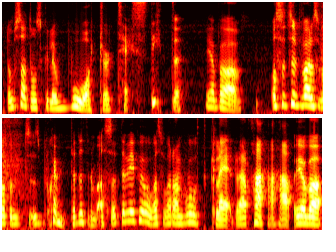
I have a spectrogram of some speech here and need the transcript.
de sa att de skulle water-test it. Jag bara, och så typ var det som att de skämtade lite, de bara sätter vi på oss våra våtkläder, hahaha. Och jag bara,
